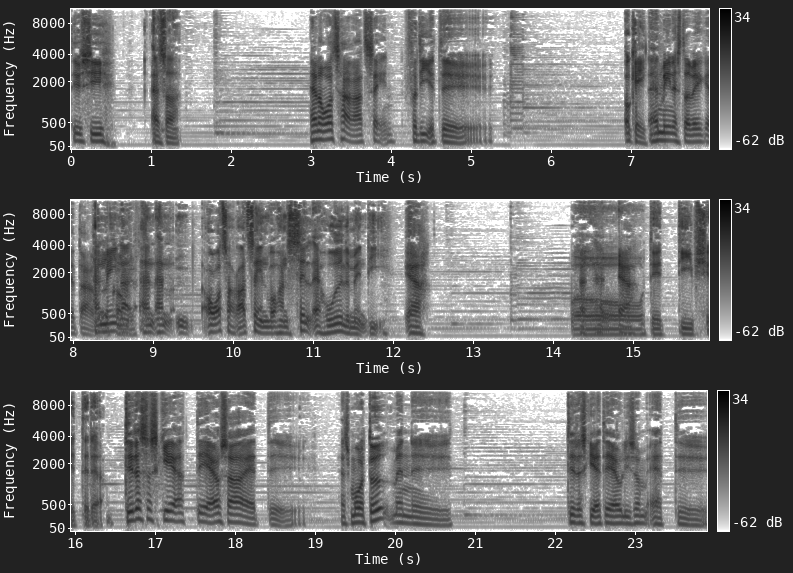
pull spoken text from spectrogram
Det vil sige, altså, han overtager retssagen, fordi at, øh, okay. han mener stadigvæk, at der er Han noget at mener, efter. han, han overtager retssagen, hvor han selv er hovedelement i. Ja. Åh, oh, ja. det er deep shit, det der. Det, der så sker, det er jo så, at øh, hans mor er død, men øh, det, der sker, det er jo ligesom, at øh,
